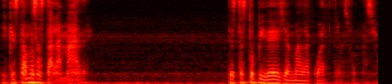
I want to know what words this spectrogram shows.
Y que estamos hasta la madre de esta estupidez llamada cuarta transformación.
